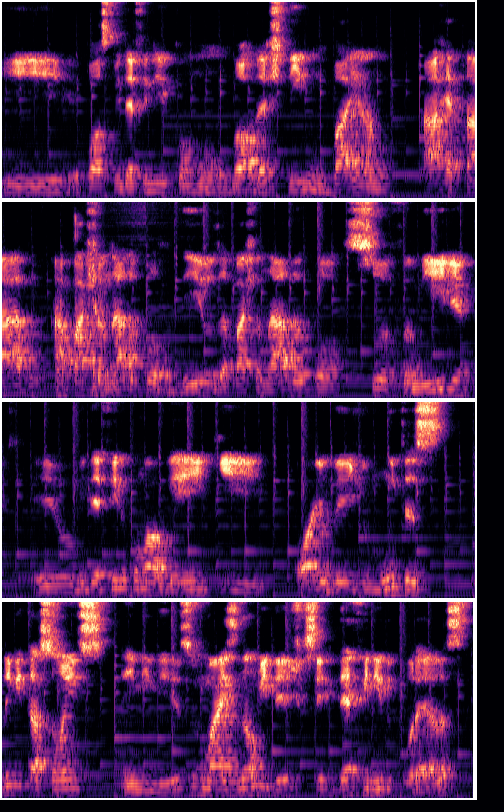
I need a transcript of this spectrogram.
E eu posso me definir como nordestino, baiano arretado, apaixonado por Deus, apaixonado por sua família. Eu me defino como alguém que olho, vejo muitas limitações em mim mesmo, mas não me deixo ser definido por elas.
